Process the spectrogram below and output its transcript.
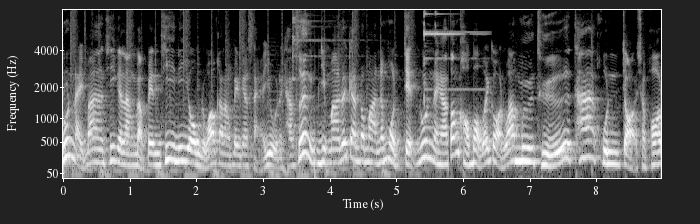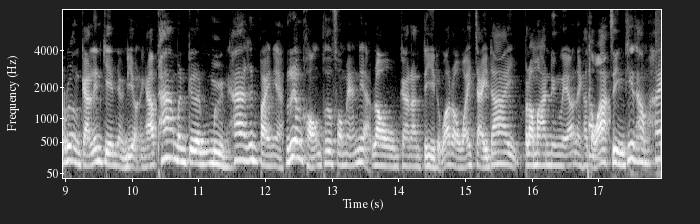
รุ่นไหนบ้างที่กำลังแบบเป็นที่นิยม หรือว่ากำลังเป็นกระแสอยู่นะครับซึ่งหยิบมาด้วยกันประมาณทั้งหมด 7 รุ่นนะครับต้องขอบอกอกไว้ก่อนว่ามือถือถ้าคุณเจาะเฉพาะเรื่องการเล่นเกมอย่างเดียวนะครับ ถ้ามันเกิน 1 5ื่นขึ้นไปเนี่ยเรื่องของ performance เนี่ยเราการันตีหรือว่าเราไว้ใจได้ประมาณนึงแล้วนะครับ แต่ว่าสิ่งที่ทำให้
